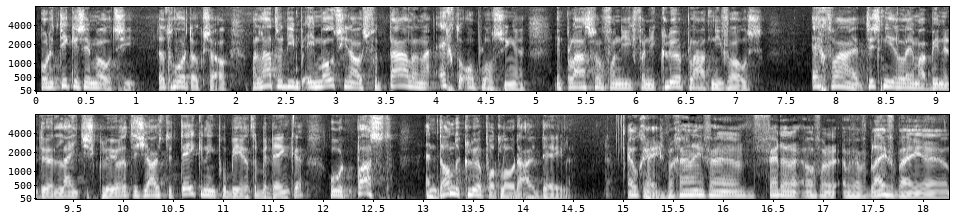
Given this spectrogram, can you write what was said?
Politiek is emotie. Dat hoort ook zo. Maar laten we die emotie nou eens vertalen naar echte oplossingen. In plaats van van die, van die kleurplaatniveaus. Echt waar. Het is niet alleen maar binnen de lijntjes kleuren. Het is juist de tekening proberen te bedenken hoe het past. En dan de kleurpotloden uitdelen. Oké, we gaan even verder over. We blijven bij, eh,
